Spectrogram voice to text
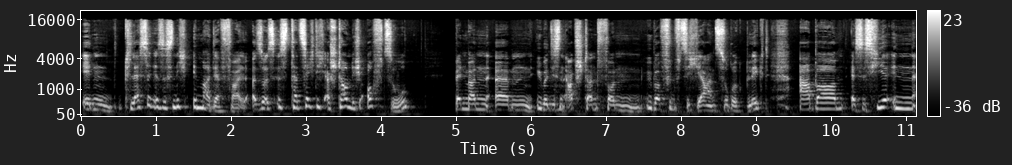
in Classic ist es nicht immer der Fall. Also es ist tatsächlich erstaunlich oft so, wenn man ähm, über diesen Abstand von über 50 Jahren zurückblickt. Aber es ist hier in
